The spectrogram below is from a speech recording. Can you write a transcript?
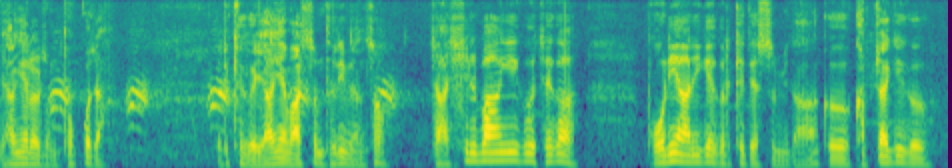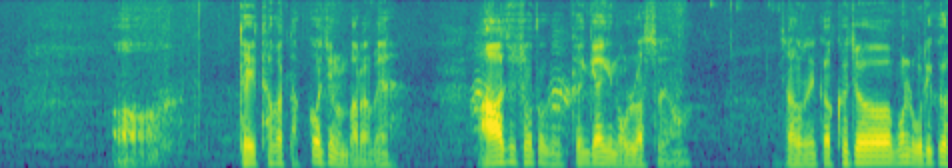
양해를 좀 돕고자 이렇게 그 양해 말씀 드리면서 자, 실방이 그 제가 본의 아니게 그렇게 됐습니다. 그 갑자기 그 어, 데이터가 딱 꺼지는 바람에 아주 저도 그 굉장히 놀랐어요. 자 그러니까 그 점을 우리 그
